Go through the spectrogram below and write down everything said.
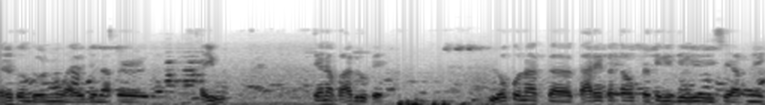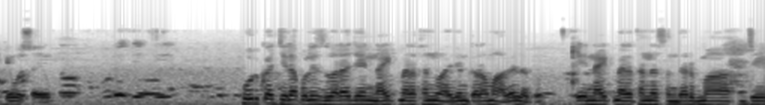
મેરેથોન દોડનું આયોજન આપણે થયું, તેના ભાગરૂપે લોકોના કાર્યકર્તાઓ પ્રતિનિધિ વિશે આપને કેવો સહયોગ? પૂર કચ્છ જિલ્લા પોલીસ દ્વારા જે નાઇટ મેરેથોનનું આયોજન કરવામાં આવેલ હતું, એ નાઇટ મેરેથોનના સંદર્ભમાં જે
